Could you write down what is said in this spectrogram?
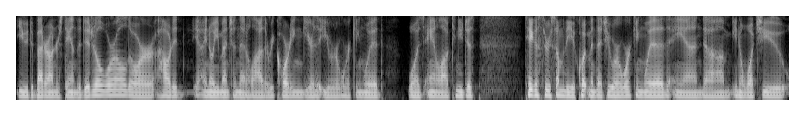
you to better understand the digital world, or how did I know you mentioned that a lot of the recording gear that you were working with was analog? Can you just take us through some of the equipment that you were working with, and um, you know what you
